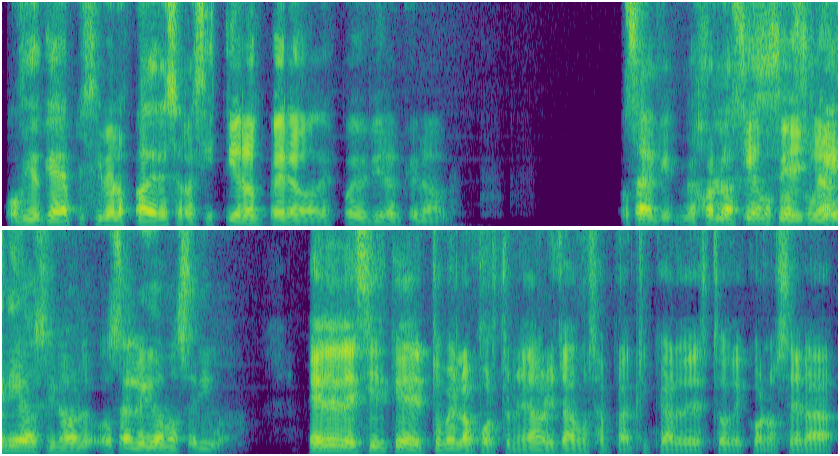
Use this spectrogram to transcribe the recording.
Obvio que al principio los padres se resistieron, pero después vieron que no. O sea, que mejor lo hacíamos Sí, con su claro. genio, si no, o sea, lo íbamos a hacer igual. He de decir que tuve la oportunidad, ahorita vamos a platicar de esto, de conocer a,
